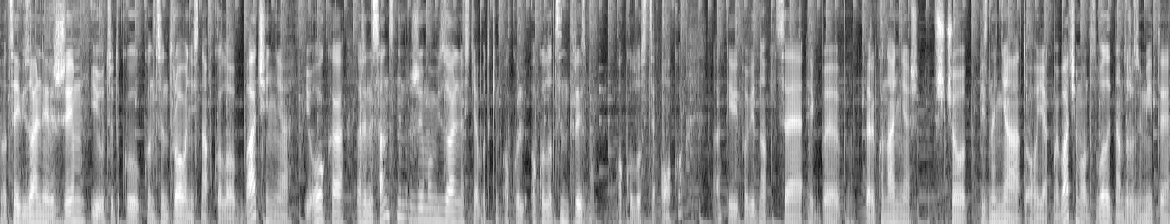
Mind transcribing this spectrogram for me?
оцей візуальний режим і оцю таку концентрованість навколо бачення і ока ренесансним режимом візуальності або таким околоцентризмом. Околос це око, так, І відповідно це якби переконання, що пізнання того, як ми бачимо, дозволить нам зрозуміти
